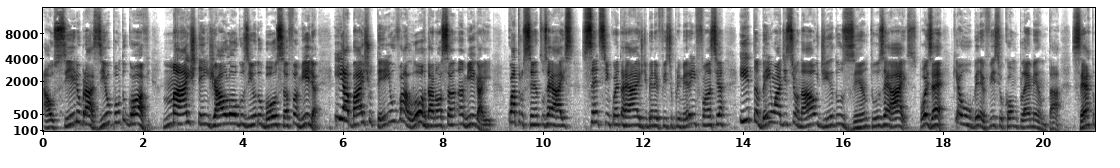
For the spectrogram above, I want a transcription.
auxiliobrasil.gov, mas tem já o logozinho do Bolsa Família. E abaixo tem o valor da nossa amiga aí. 400 reais, 150 reais de benefício primeira infância e também um adicional de 200 reais. Pois é, que é o benefício complementar, certo?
